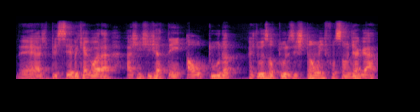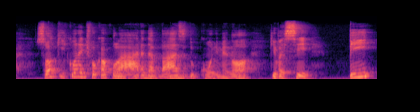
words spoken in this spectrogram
né? Perceba que agora a gente já tem a altura, as duas alturas estão em função de h, só que quando a gente for calcular a área da base do cone menor, que vai ser π,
